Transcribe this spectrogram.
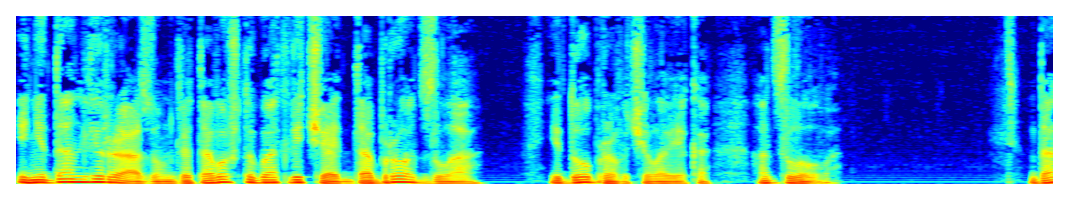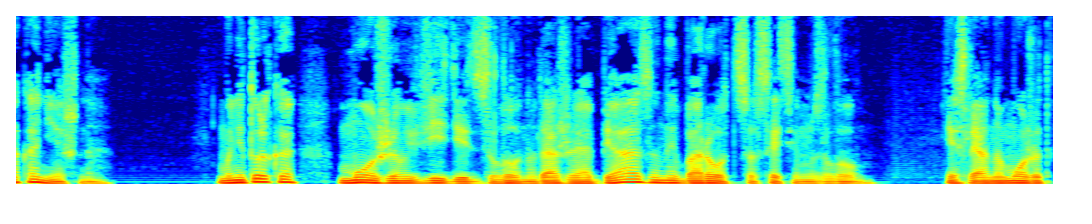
И не дан ли разум для того, чтобы отличать добро от зла и доброго человека от злого? Да, конечно. Мы не только можем видеть зло, но даже обязаны бороться с этим злом, если оно может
